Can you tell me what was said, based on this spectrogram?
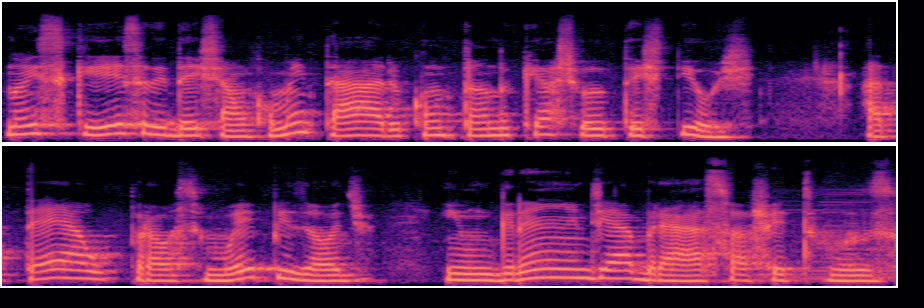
Não esqueça de deixar um comentário contando o que achou do texto de hoje. Até o próximo episódio e um grande abraço afetuoso.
